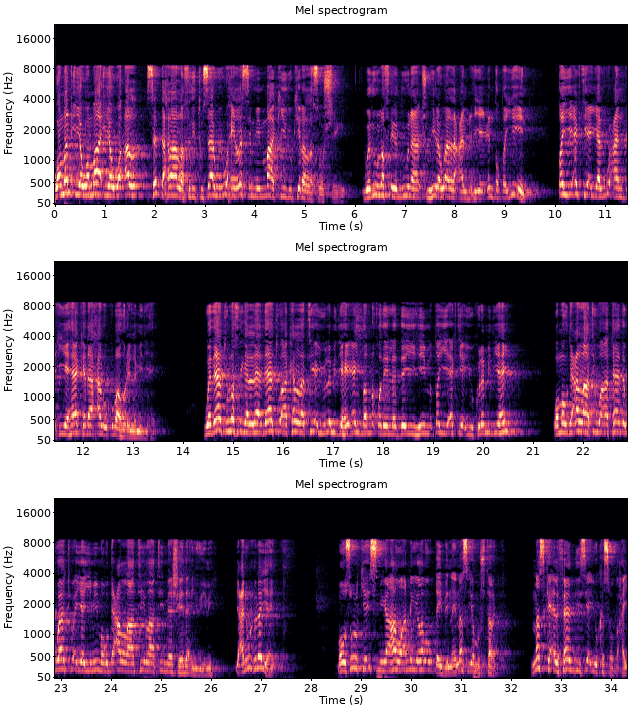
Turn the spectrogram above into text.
waman iyo wamaa iyo wa'al saddexdaa lafdi tusaawi waxay la sinmin maakii dukira la soo sheegay. Waduu lafdiga duuna shuhira waa la caanbixiyey cinda tayi'in tayi agtii ayaa lagu caanbixiyey haakadaa xaluu kubaa hore la mid yahay. Wadaatu lafdiga daatu a kallatii ayuu la mid yahay aydan noqodee ladayhim tayi agtii ayuu kula mid yahay. Wa mawdica laati wa ataada waatu ayaa yimi mawdica laatii laatii meesheeda ayuu yimi mawsuulkii ismiga ahaa waa annagii laba u qaybinnay nas iyo mushtarak. Naska alfaaddiisii ayuu ka soo baxay.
